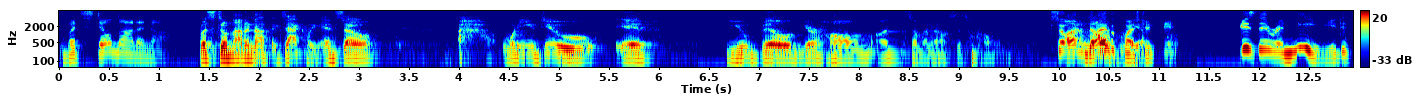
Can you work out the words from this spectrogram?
But still not enough. but still not enough. Exactly. And so, what do you do if you build your home on someone else's home? So I have a question: Is there a need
